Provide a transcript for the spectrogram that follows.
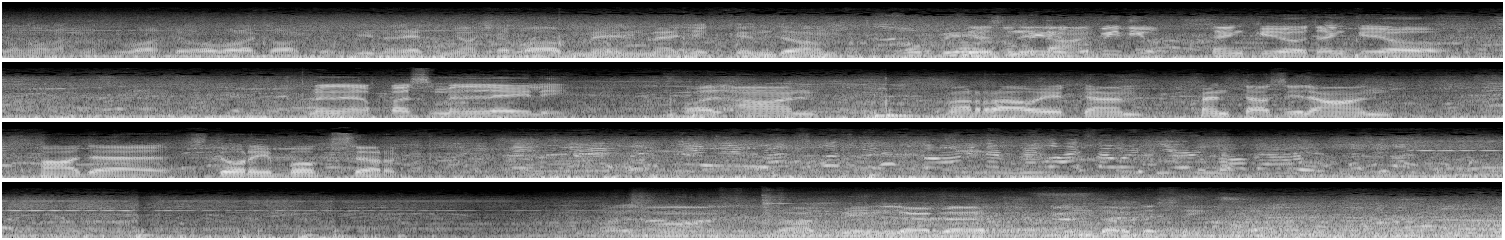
عليكم ورحمة الله وبركاته. جينا لكم يا شباب من Magic Kingdom ديزني لاند thank you thank you من القسم الليلي. والآن بنراويكم Fantasyland هذا Storybook Circus والآن راكبين لعبة أندر ذا سي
